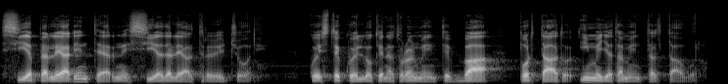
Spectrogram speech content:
sia per le aree interne sia dalle altre regioni. Questo è quello che naturalmente va portato immediatamente al tavolo.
